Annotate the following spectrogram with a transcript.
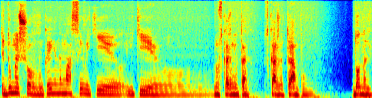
ти думаєш, що в Україні нема сил, які, які ну скажімо так, скажуть Трампу, Дональд,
